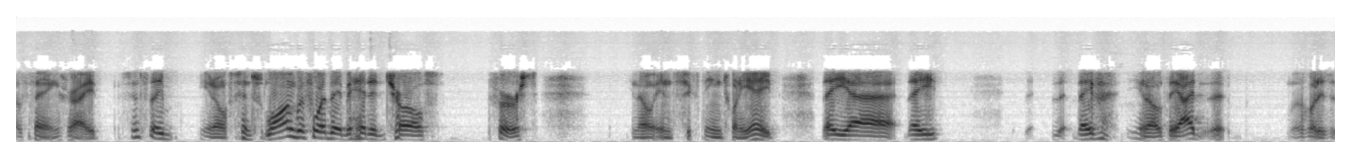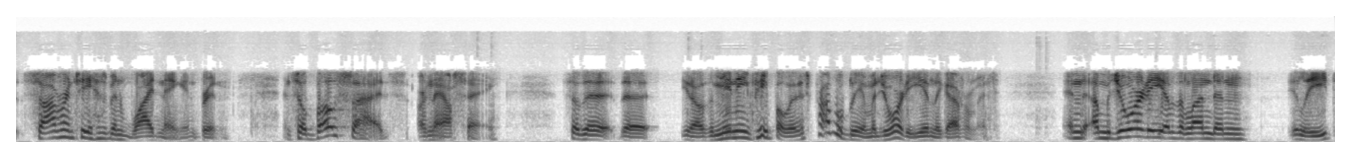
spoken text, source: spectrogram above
of things, right? Since they, you know, since long before they beheaded Charles I, you know, in 1628, they uh, they they've you know the what is it? Sovereignty has been widening in Britain, and so both sides are now saying. So the the you know the many people, and it's probably a majority in the government, and a majority of the London elite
